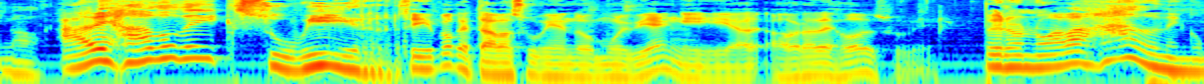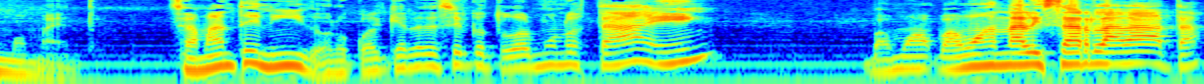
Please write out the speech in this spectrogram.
No. Ha dejado de subir. Sí, porque estaba subiendo muy bien y ahora dejó de subir. pero no ha bajado en ningún momento. Se ha mantenido, lo cual quiere decir que todo el mundo está en... Vamos a, vamos a analizar la data,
